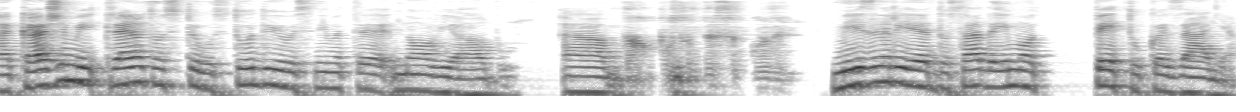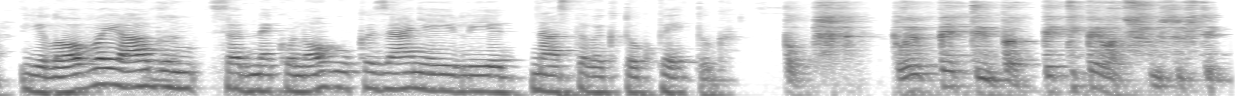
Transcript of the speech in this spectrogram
А кажи ми, тренутно сте у студију и снимате нови албум. А, да, после 10 години. Мизери е до сада имао pet ukazanja. Je li ovaj album sad neko novo ukazanje ili je nastavak tog petog? Pa, to je peti, pa, peti pevač u suštini.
